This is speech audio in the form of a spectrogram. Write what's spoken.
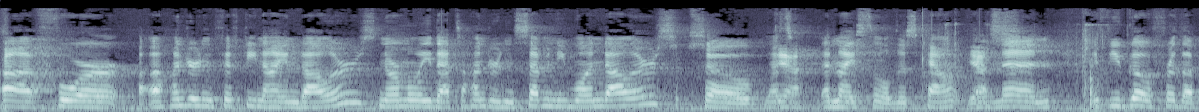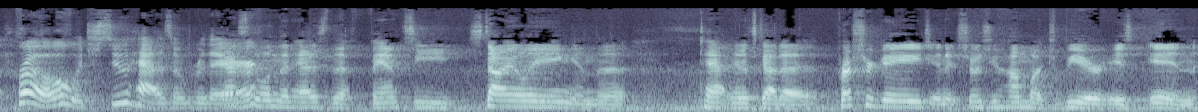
uh, for $159. Normally that's $171, so that's Yeah. a nice little discount. Yes. And then if you go for the Pro, which Sue has over there. That's the one that has the fancy styling and the tap, and it's got a pressure gauge, and it shows you how much beer is in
